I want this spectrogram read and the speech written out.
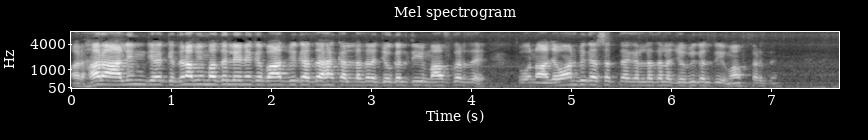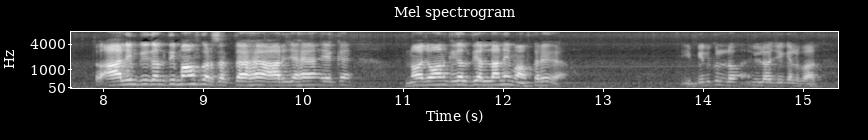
और हर आलिम जो है कितना भी मदद लेने के बाद भी कहता है कि अल्लाह ताला जो गलती भी माफ़ कर दे तो वो नौजवान भी कह सकता है कि अल्लाह ताला जो भी गलती माफ़ कर दे। तो आलिम की गलती माफ़ कर सकता है और जो है एक नौजवान की गलती अल्लाह नहीं माफ़ करेगा। ये बिल्कुल लॉजिकल बात है।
